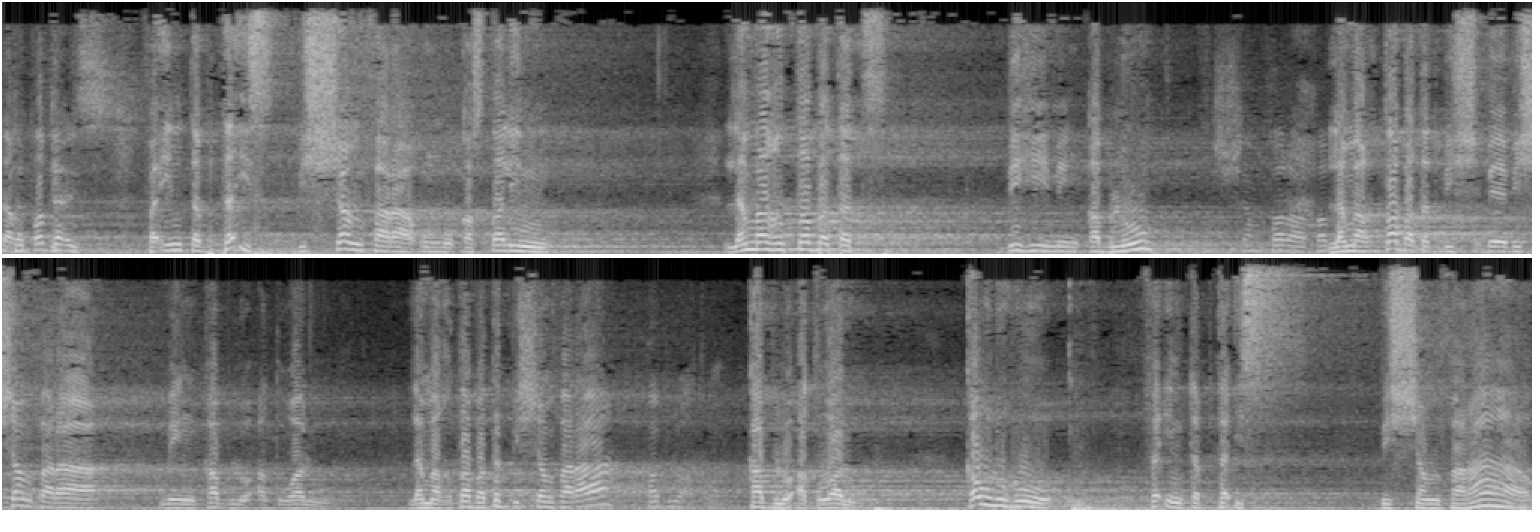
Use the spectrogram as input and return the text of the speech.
تغتبط. تبتئس. فإن تبتئس بالشنفرى أم قسطل لما اغتبطت به من قبل لما اغتبطت بالشنفرى من قبل أطول. لما اغتبطت بالشنفرى قبل أطول. قبل أطول قوله فإن تبتئس بالشنفراء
